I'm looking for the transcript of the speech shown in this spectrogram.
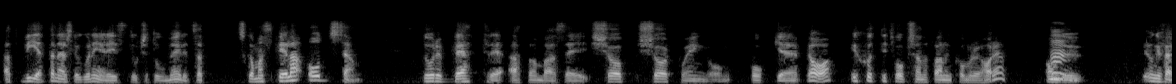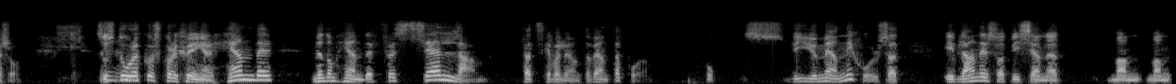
att veta när det ska gå ner är i stort sett omöjligt. Så att, ska man spela oddsen, då är det bättre att man bara säger kör, kör på en gång. Och eh, ja, i 72 procent av fallen kommer du ha rätt. Om mm. du Ungefär så. Så mm. stora kurskorrigeringar händer, men de händer för sällan. för att det ska vara lönt att vänta på dem. Och vi är ju människor så att ibland är det så att vi känner att man, man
